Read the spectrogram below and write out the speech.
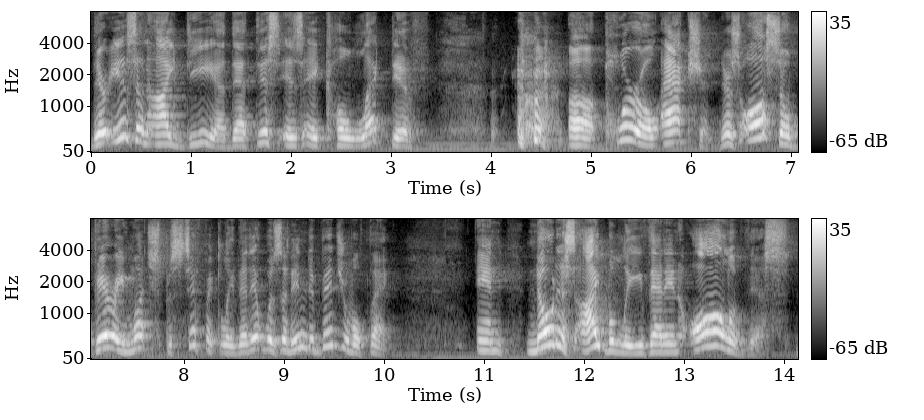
there is an idea that this is a collective, uh, plural action. There's also very much specifically that it was an individual thing. And notice, I believe that in all of this,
